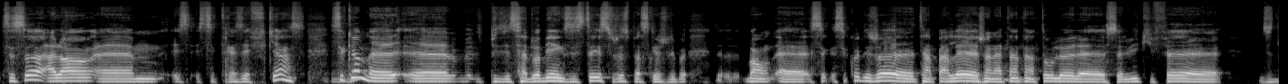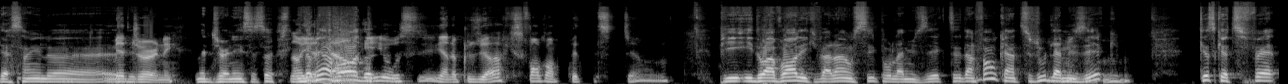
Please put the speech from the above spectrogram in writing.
C'est ça. Alors, euh, c'est très efficace. C'est mhm. comme, euh, euh, puis ça doit bien exister. C'est juste parce que je l'ai pas. Bon, c'est quoi déjà T'en parlais, Jonathan, tantôt là, celui qui fait du dessin là. Mid Journey. Mid Journey, c'est ça. il, y a aussi. Il y en a plusieurs qui se font compétition. Puis il doit avoir l'équivalent aussi pour la musique. dans le fond, quand tu joues de la mhm, musique, mhm. qu'est-ce que tu fais?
